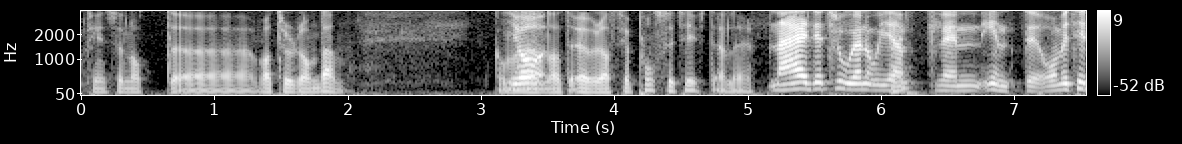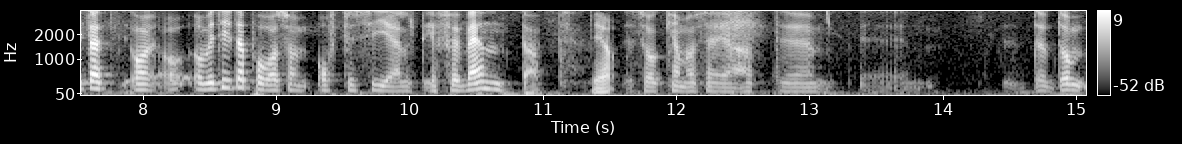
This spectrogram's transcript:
Finns det något, eh, vad tror du om den? Kommer Ja. den att överraska positivt eller? Nej, det tror jag nog egentligen inte. Om vi, tittar, om, om vi tittar på vad som officiellt är förväntat Ja. så kan man säga att eh, de, de,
